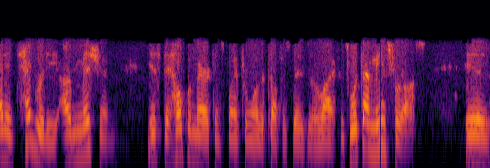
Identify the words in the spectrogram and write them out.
at Integrity, our mission is to help Americans plan for one of the toughest days of their life. And so, what that means for us is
